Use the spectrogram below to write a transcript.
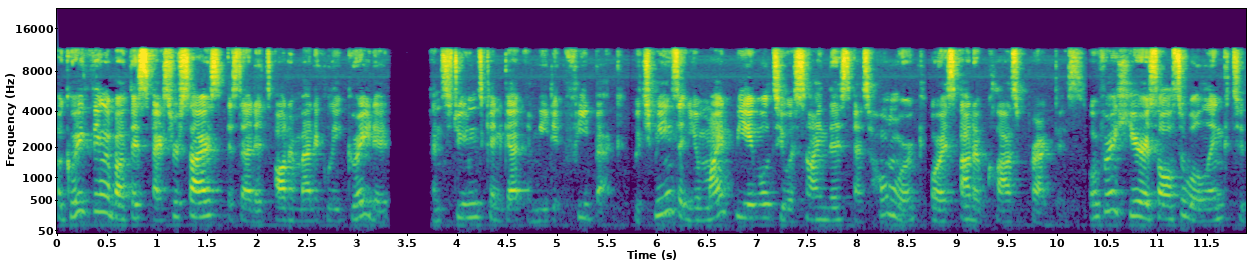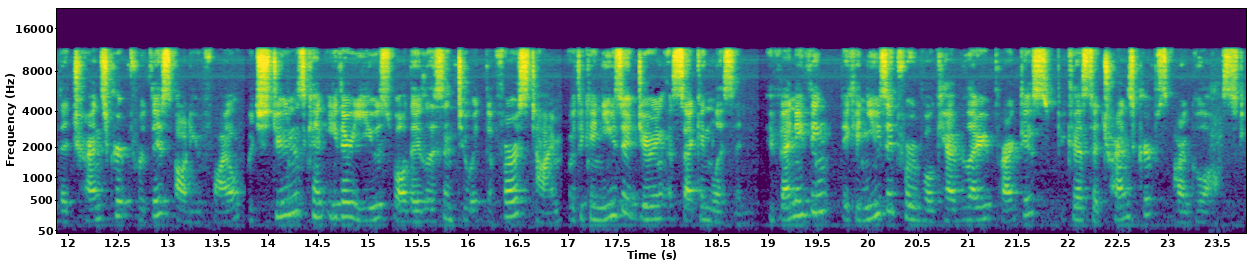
A great thing about this exercise is that it's automatically graded and students can get immediate feedback, which means that you might be able to assign this as homework or as out-of-class practice. Over here is also a link to the transcript for this audio file, which students can either use while they listen to it the first time, or they can use it during a second listen. If anything, they can use it for vocabulary practice because the transcripts are glossed.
